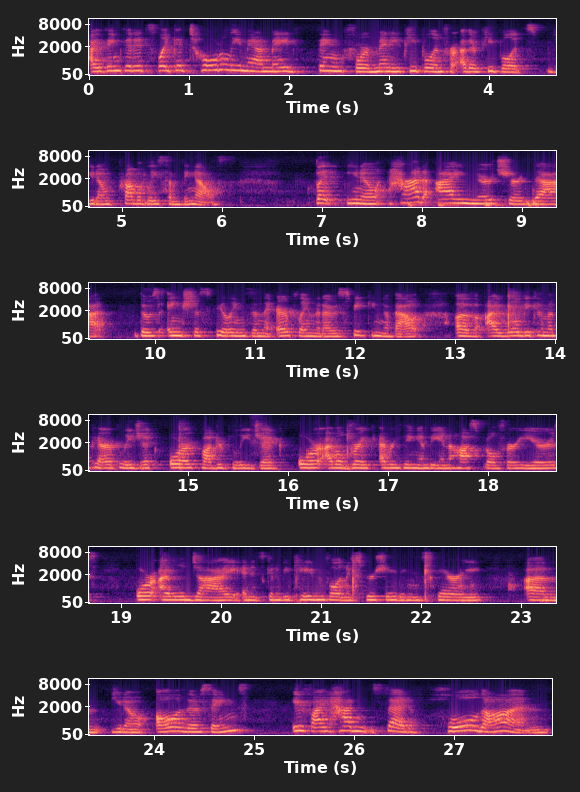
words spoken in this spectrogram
I think that it's like a totally man-made thing for many people and for other people it's, you know, probably something else. But, you know, had I nurtured that those anxious feelings in the airplane that I was speaking about of I will become a paraplegic or a quadriplegic or I will break everything and be in a hospital for years or I will die and it's going to be painful and excruciating and scary um, you know, all of those things. If I hadn't said, hold on,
